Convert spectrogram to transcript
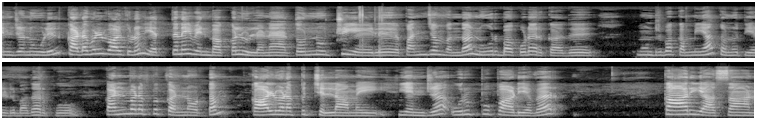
என்ற நூலில் கடவுள் வாழ்த்துடன் எத்தனை வெண்பாக்கள் உள்ளன? தொண்ணூற்றி ஏழு பஞ்சம் வந்தால் நூறுரூபா கூட இருக்காது. மூன்று ரூபாய் கம்மியாக தொண்ணூற்றி ஏழு ரூபா தான் இருக்கும் கண்வனப்பு கண்ணோட்டம் கால்வனப்பு செல்லாமை என்ற உறுப்பு பாடியவர் காரியாசான்.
